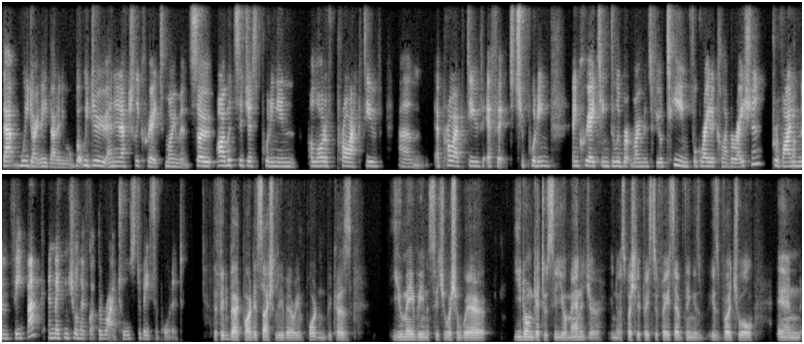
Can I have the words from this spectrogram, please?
that we don't need that anymore. But we do, and it actually creates moments. So I would suggest putting in a lot of proactive um, a proactive effort to putting and creating deliberate moments for your team for greater collaboration, providing them feedback and making sure they've got the right tools to be supported. The feedback part is actually very important because you may be in a situation where you don't get to see your manager, you know, especially face to face, everything is, is virtual and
